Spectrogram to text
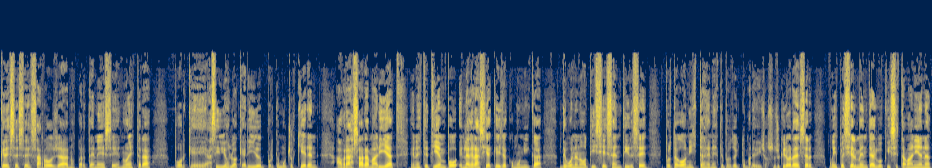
crece, se desarrolla, nos pertenece, es nuestra, porque así Dios lo ha querido porque muchos quieren abrazar a María en este tiempo, en la gracia que ella comunica de buena noticia y sentirse protagonistas en este proyecto maravilloso. Yo quiero agradecer muy especialmente algo que hice esta mañana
